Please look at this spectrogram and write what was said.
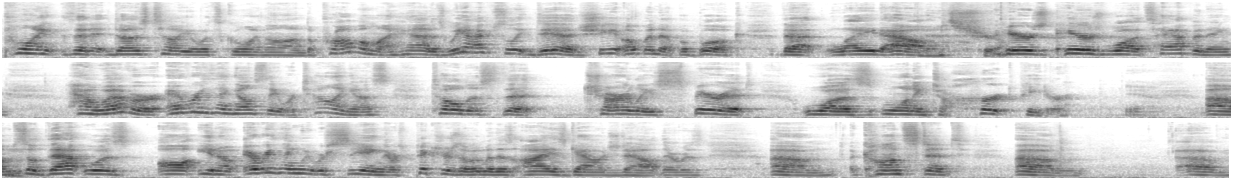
point that it does tell you what's going on, the problem I had is we actually did. She opened up a book that laid out That's true. here's here's what's happening. However, everything else they were telling us told us that Charlie's spirit was wanting to hurt Peter. Yeah. Um, So that was all, you know, everything we were seeing. There was pictures of him with his eyes gouged out. There was um, a constant um, um,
